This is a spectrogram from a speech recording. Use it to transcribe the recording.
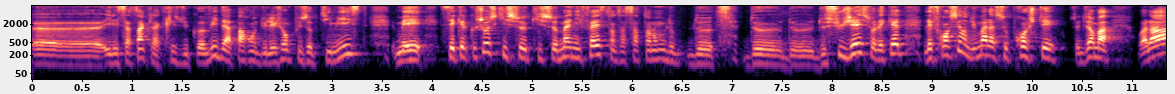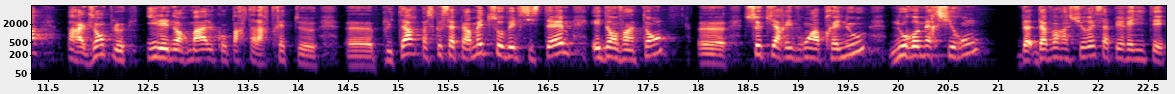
euh, il est certain que la crise du Covid n'a pas rendu les gens plus optimistes, mais c'est quelque chose qui se, qui se manifeste dans un certain nombre de, de- de- sujets sur lesquels les Français ont du mal à se projeter. Se dire, bah, voilà, par exemple, il est normal qu'on parte à la retraite euh, plus tard parce que ça permet de sauver le système et dans 20 ans, euh, ceux qui arriveront après nous nous remercieront d'avoir assuré sa pérennité.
